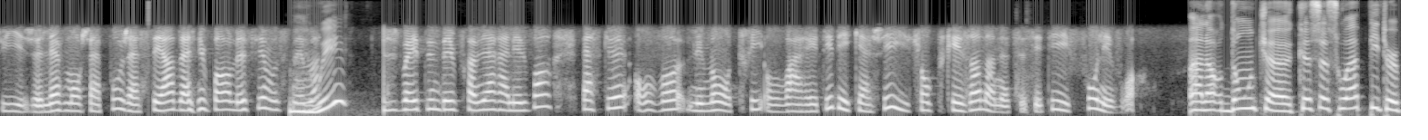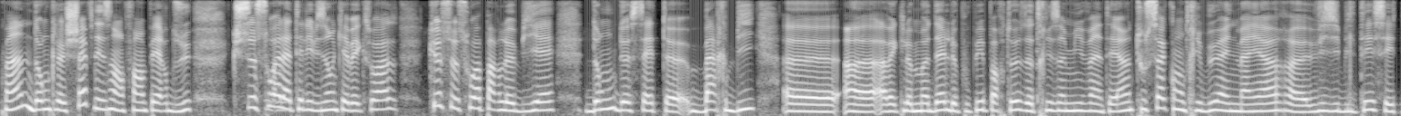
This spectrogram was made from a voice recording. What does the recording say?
suis, je lève mon chapeau, j'ai assez hâte d'aller voir le film au cinéma. Oui je vais être une des premières à aller le voir parce que on va les montrer, on va arrêter de les cacher. Ils sont présents dans notre société, il faut les voir. Alors donc euh, que ce soit Peter Pan, donc le chef des enfants perdus, que ce soit à la télévision québécoise, que ce soit par le biais donc de cette euh, Barbie euh, avec le modèle de poupée porteuse de trisomie 21, tout ça contribue à une meilleure visibilité. C'est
